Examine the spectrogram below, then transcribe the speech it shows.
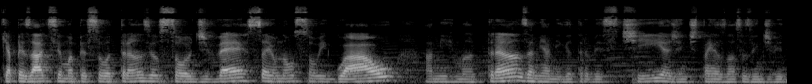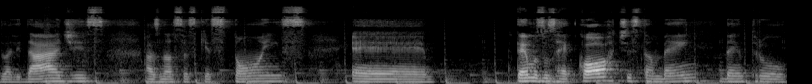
Que apesar de ser uma pessoa trans, eu sou diversa, eu não sou igual a minha irmã trans, a minha amiga travesti, a gente tem as nossas individualidades, as nossas questões. É, temos os recortes também dentro,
